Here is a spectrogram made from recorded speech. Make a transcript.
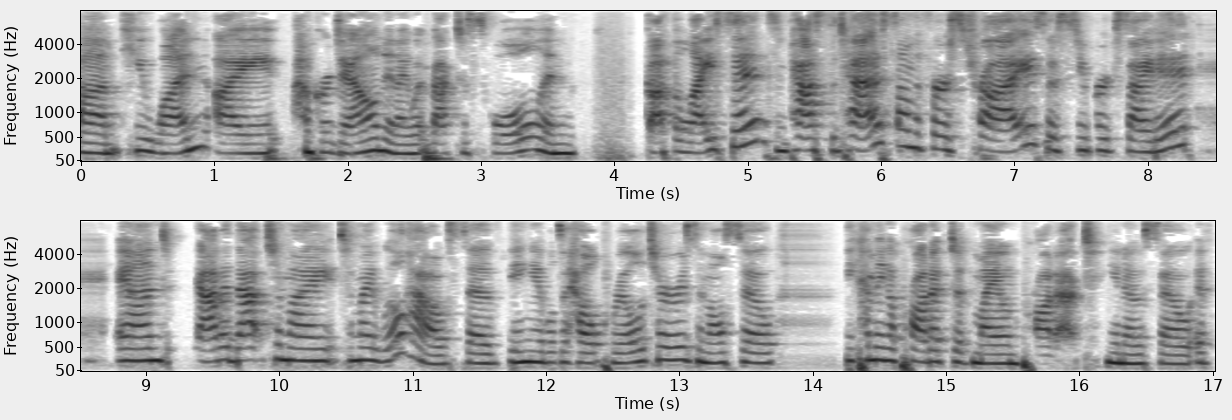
um, Q1, I hunkered down and I went back to school and got the license and passed the test on the first try. So super excited and added that to my to my wheelhouse of being able to help realtors and also becoming a product of my own product you know? So if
